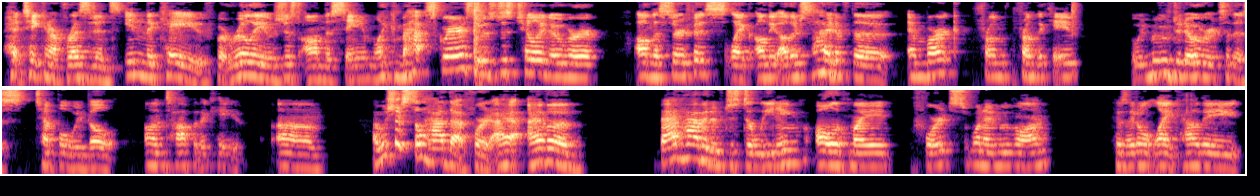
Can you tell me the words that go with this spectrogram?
had taken up residence in the cave, but really it was just on the same like map square. So it was just chilling over on the surface, like on the other side of the embark from from the cave. We moved it over to this temple we built on top of the cave. Um, I wish I still had that for it. I I have a bad habit of just deleting all of my forts when I move on because I don't like how they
